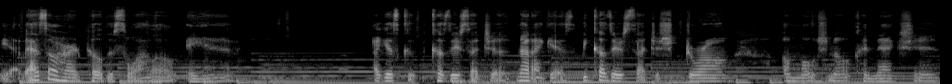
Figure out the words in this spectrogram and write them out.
Yeah, that's a hard pill to swallow. And I guess because there's such a, not I guess, because there's such a strong emotional connection.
